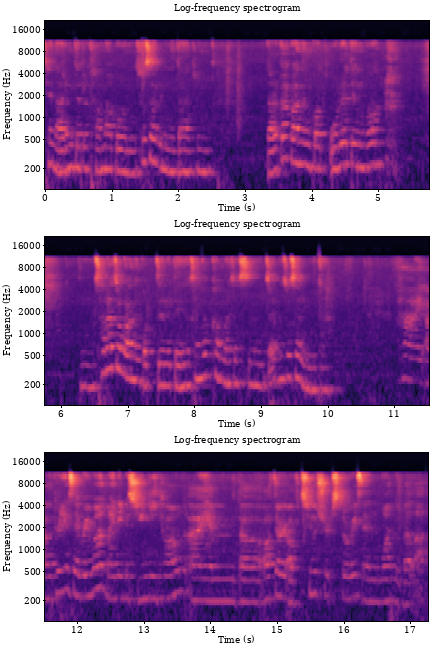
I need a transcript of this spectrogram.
제 나름대로 담아본 소설입니다. 좀 낡아가는 것, 오래된 것, 음, 사라져가는 것들에 대해서 생각하면서 쓴 짧은 소설입니다. Hi, uh, greetings everyone. My name is Yoon Hyung. I am the author of two short stories and one novella.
